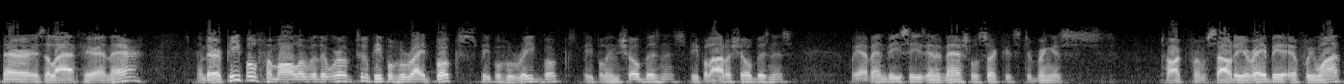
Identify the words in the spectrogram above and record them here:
There is a laugh here and there. And there are people from all over the world, too. People who write books, people who read books, people in show business, people out of show business. We have NBC's international circuits to bring us talk from Saudi Arabia if we want,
